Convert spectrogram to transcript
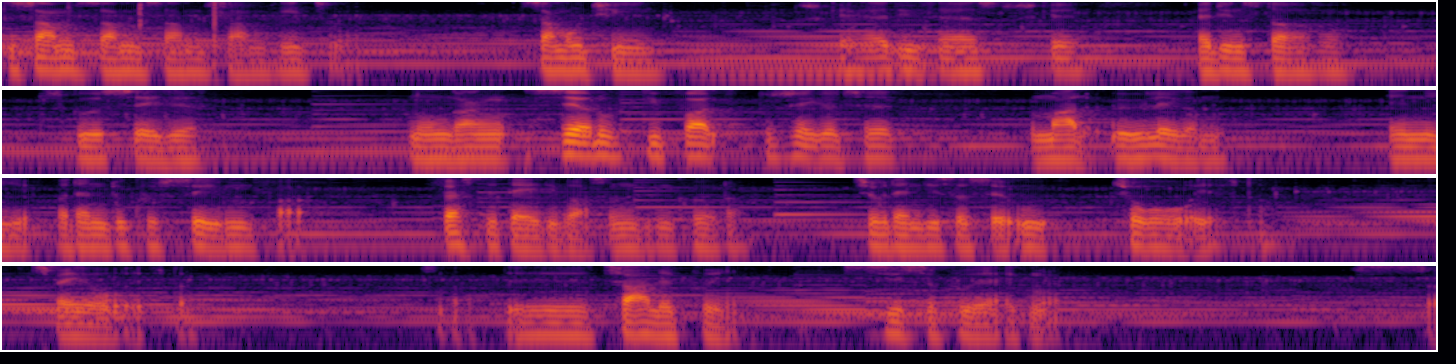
Det samme, samme, samme, samme hele tiden. Samme rutine. Du skal have dit has, du skal have dine stoffer. Du skal ud og sælge. Nogle gange ser du de folk, du sælger til, hvor meget du ødelægger dem. Ind i, hvordan du kunne se dem fra første dag, de var som dine kunder, til hvordan de så ser ud to år efter, tre år efter. Så det tager lidt på en. Til sidst så kunne jeg ikke mere. Så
